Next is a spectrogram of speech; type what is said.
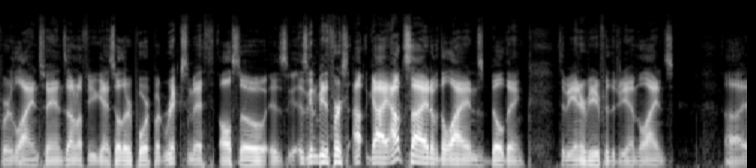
for the Lions fans. I don't know if you guys saw the report, but Rick Smith also is is going to be the first out- guy outside of the Lions building to be interviewed for the GM. The Lions uh,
